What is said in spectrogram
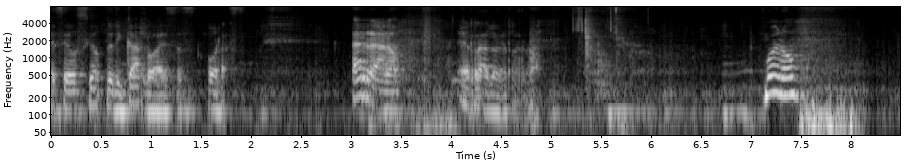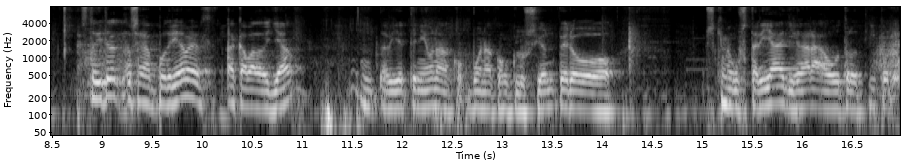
ese ocio dedicarlo a esas horas. Es raro, es raro, es raro. Bueno, estoy o sea, podría haber acabado ya. Había tenía una buena conclusión, pero es que me gustaría llegar a otro tipo de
